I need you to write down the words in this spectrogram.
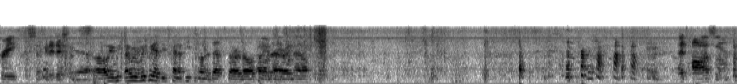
pre-second edition. Yeah. Oh, uh, we, I wish we had these kind of pieces on the Death Star, though. I'll tell you that geez. right now. Awesome.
